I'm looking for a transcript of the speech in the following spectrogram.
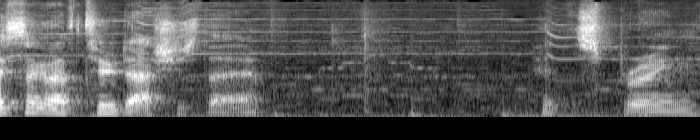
Guess I'm going to have two dashes there. Hit the spring.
